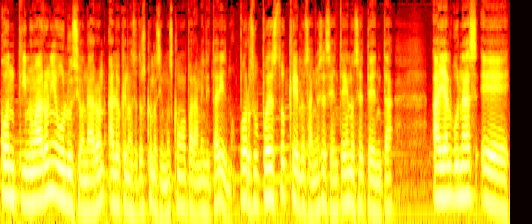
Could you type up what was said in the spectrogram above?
continuaron y evolucionaron a lo que nosotros conocimos como paramilitarismo. Por supuesto que en los años 60 y en los 70 hay algunas eh,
